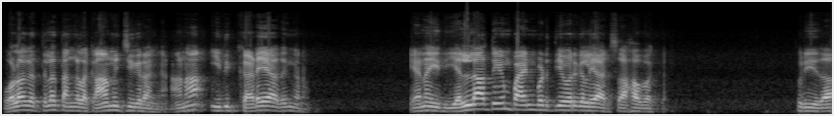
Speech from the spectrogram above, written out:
உலகத்தில் தங்களை காமிச்சுக்கிறாங்க. ஆனால் இது கிடையாதுங்கிறான் ஏன்னா இது எல்லாத்தையும் பயன்படுத்தியவர்கள் யார்? சஹாபாக்கள். புரியுதா?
